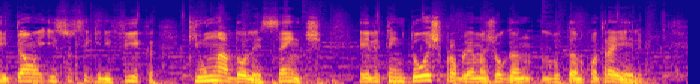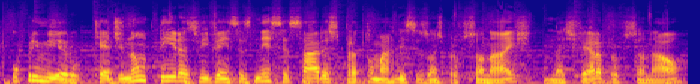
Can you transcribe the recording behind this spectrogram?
Então, isso significa que um adolescente, ele tem dois problemas jogando, lutando contra ele. O primeiro, que é de não ter as vivências necessárias para tomar decisões profissionais, na esfera profissional.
